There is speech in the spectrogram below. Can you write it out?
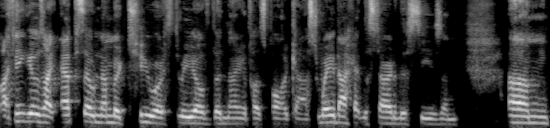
I think it was like episode number two or three of the 90 Plus podcast, way back at the start of the season. Um,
